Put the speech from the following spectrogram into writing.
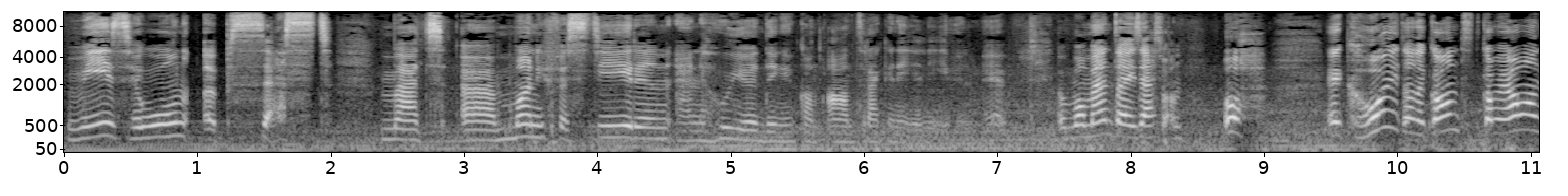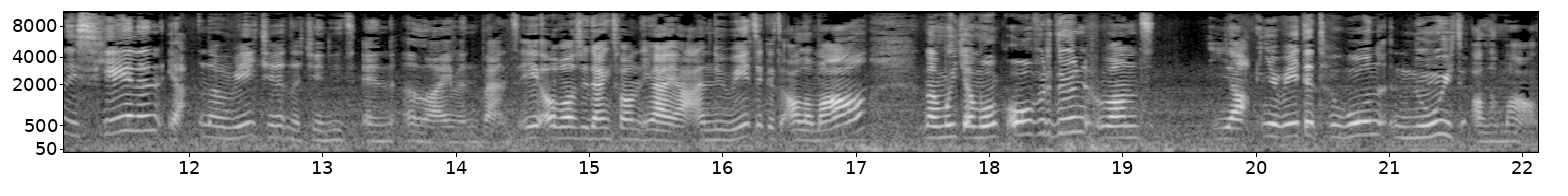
Wees gewoon obsessed met uh, manifesteren en hoe je dingen kan aantrekken in je leven. Hè. Op het moment dat je zegt van, oh, ik gooi het aan de kant, het kan me allemaal niet schelen. Ja, dan weet je dat je niet in alignment bent. Hè. Of als je denkt van, ja, ja, en nu weet ik het allemaal. Dan moet je hem ook overdoen, want ja, je weet het gewoon nooit allemaal.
